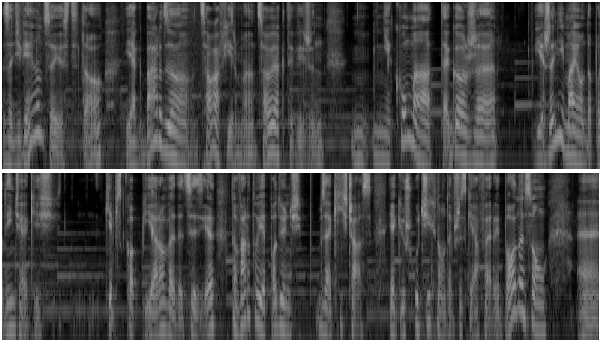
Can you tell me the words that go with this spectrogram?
zadziwiające jest to, jak bardzo cała firma, cały Activision nie kuma tego, że jeżeli mają do podjęcia jakieś kiepsko PR-owe decyzje, to warto je podjąć za jakiś czas, jak już ucichną te wszystkie afery, bo one są e,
